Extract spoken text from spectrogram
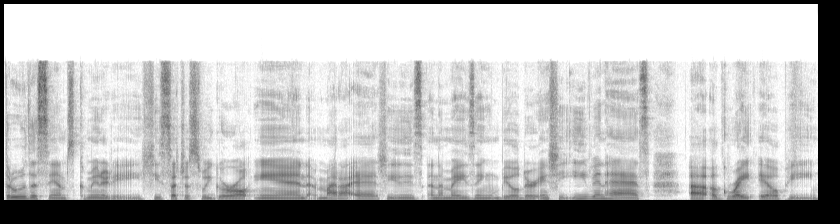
through the Sims community. She's such a sweet girl, and might I add, she is an amazing builder, and she even has uh, a great LP.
